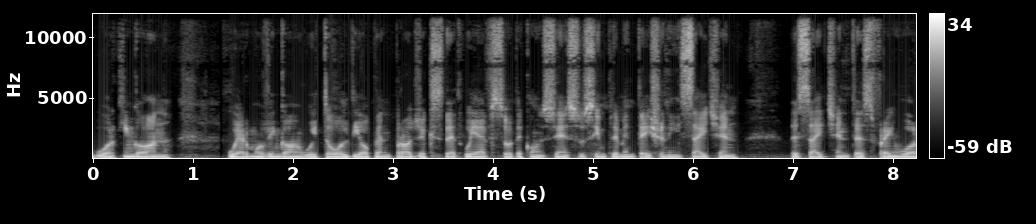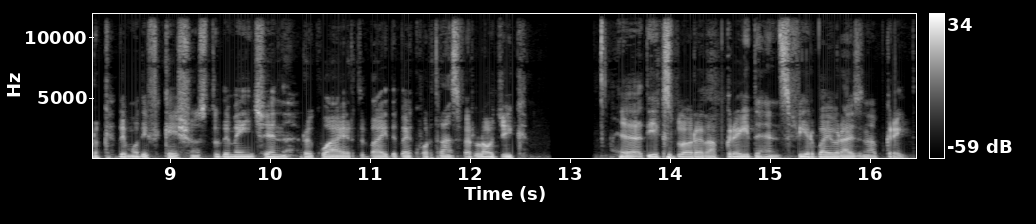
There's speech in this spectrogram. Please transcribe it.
working on. We are moving on with all the open projects that we have, so the consensus implementation in sidechain, the sidechain test framework, the modifications to the main chain required by the backward transfer logic, uh, the Explorer upgrade, and Sphere by Horizen upgrade.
